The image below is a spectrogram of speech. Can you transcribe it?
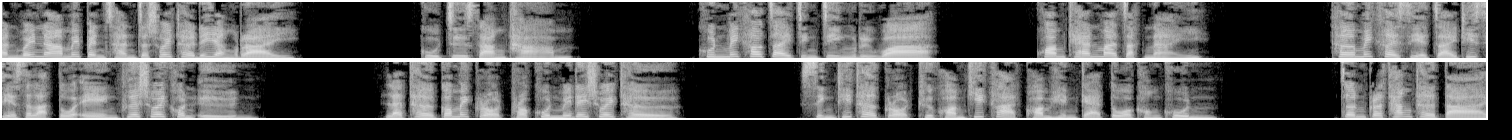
ันว่ายน้ำไม่เป็นฉันจะช่วยเธอได้อย่างไร กูจือซางถาม คุณไม่เข้าใจจริง ๆ หรือว่า ความแค้นมาจากไหน เธอไม่เคยเสียใจที่เสียสละตัวเองเพื่อช่วยคนอื่น และเธอก็ไม่โกรธเพราะคุณไม่ได้ช่วยเธอ สิ่งที่เธอโกรธคือความขี้ขลาดความเห็นแก่ตัวของคุณ จนกระทั่งเธอตาย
